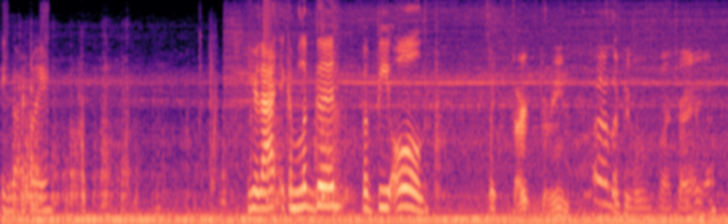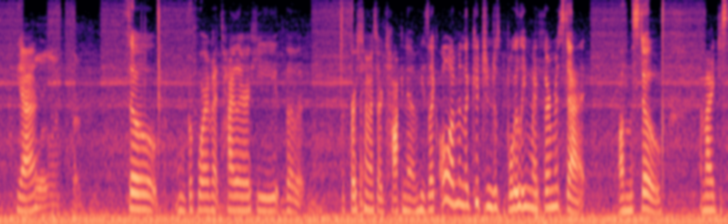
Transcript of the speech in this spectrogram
Exactly. You hear that? It can look good, but be old. It's like dark green. Other people want to try it, yeah. Yeah. Boil it. time- So before I met Tyler, he the the first time I started talking to him, he's like, "Oh, I'm in the kitchen just boiling my thermostat on the stove," and I just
